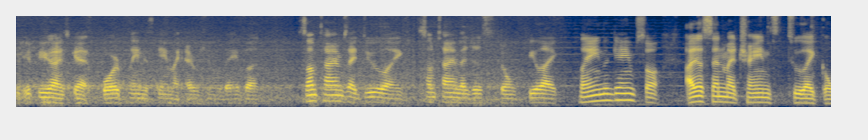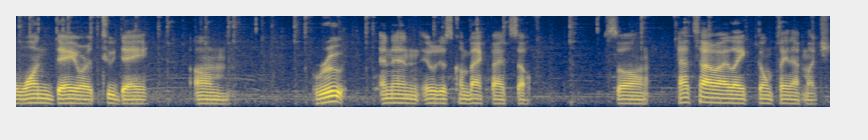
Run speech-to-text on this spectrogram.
if, if you guys get bored playing this game like every single day, but sometimes I do like, sometimes I just don't feel like playing the game, so I just send my trains to like a one day or a two day um, route and then it'll just come back by itself. So that's how I like don't play that much.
